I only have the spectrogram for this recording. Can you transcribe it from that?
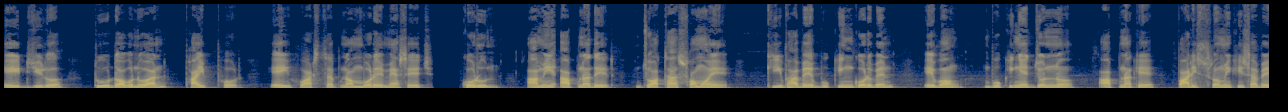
eight zero two double one five four এই হোয়াটসঅ্যাপ নম্বরে মেসেজ করুন। আমি আপনাদের যথা সময়ে কীভাবে বুকিং করবেন এবং বুকিংয়ের জন্য আপনাকে পারিশ্রমিক হিসাবে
